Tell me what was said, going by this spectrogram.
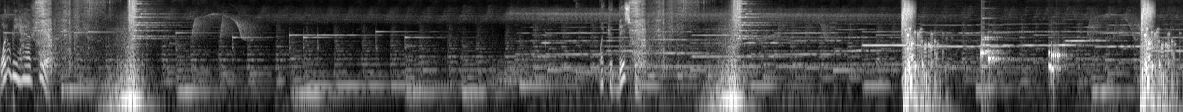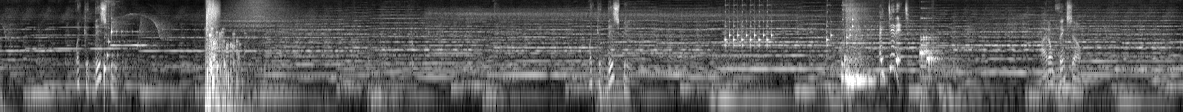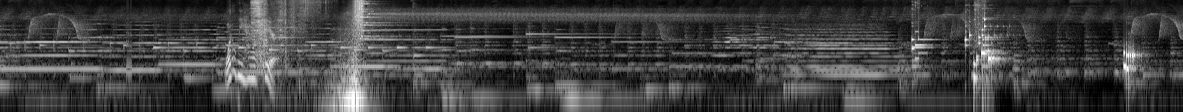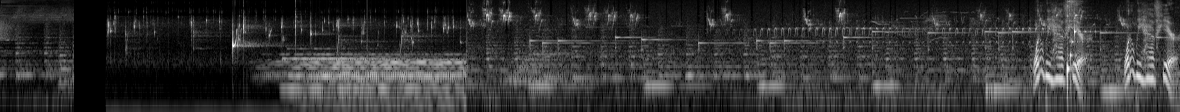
What do we have here? What could this be? What could this be? This be? I did it! I don't think so. What do we have here? What do we have here? What do we have here?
